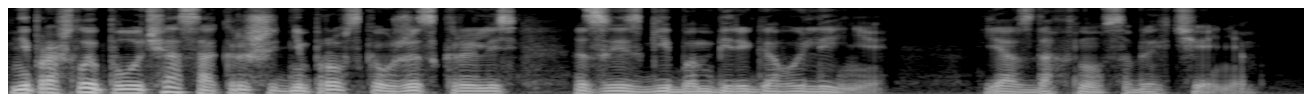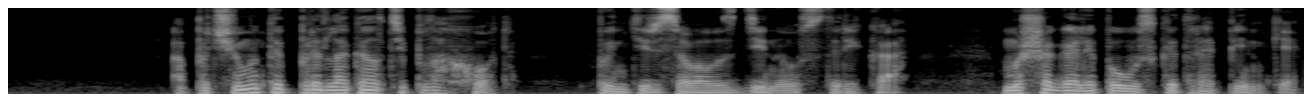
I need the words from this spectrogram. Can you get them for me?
Не прошло и получаса, а крыши Днепровска уже скрылись за изгибом береговой линии. Я вздохнул с облегчением. «А почему ты предлагал теплоход?» — поинтересовалась Дина у старика. Мы шагали по узкой тропинке.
